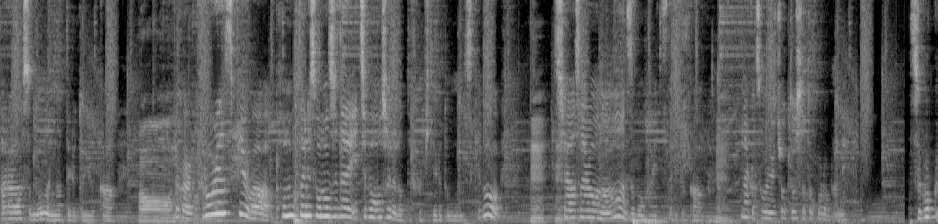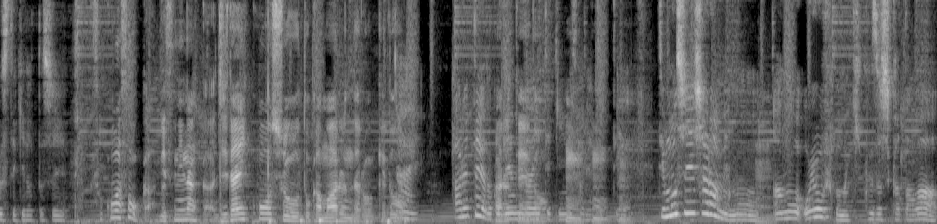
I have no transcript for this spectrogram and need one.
表すものになってるというかだからフローレンス・ピューは本当にその時代一番おしゃれだった服着てると思うんですけど、うんうん。シアーサローナンはズボン履いてたりとかうん。なんかそういうちょっとしたところがねすごく素敵だったし、そこはそうか。別になんか時代交渉とかもあるんだろうけど、はい、ある程度現代的にされてて、うんうんティモシー・シャラメの、んあのお洋服の着崩し方は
